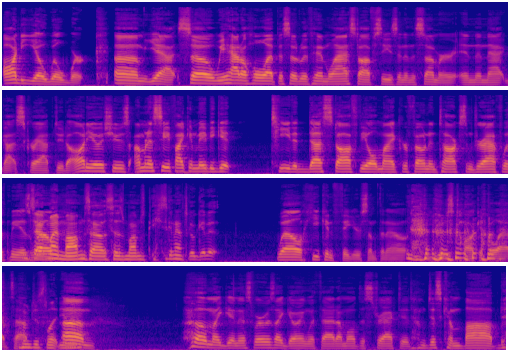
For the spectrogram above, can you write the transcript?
audio will work. Um, yeah. So we had a whole episode with him last off season in the summer, and then that got scrapped due to audio issues. I'm gonna see if I can maybe get T to dust off the old microphone and talk some draft with me as It's well. at my mom's house. His mom's. He's gonna have to go get it. Well, he can figure something out. He can just talk at the laptop. I'm just letting you know. Oh my goodness, where was I going with that? I'm all distracted. I'm discombobed.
